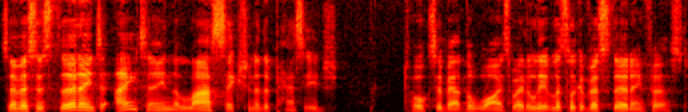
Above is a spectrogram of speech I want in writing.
So, verses 13 to 18, the last section of the passage, talks about the wise way to live. Let's look at verse 13 first.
